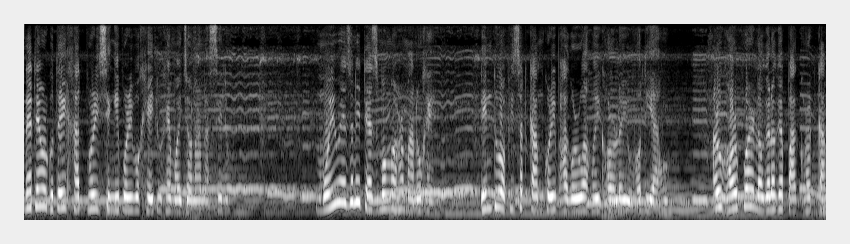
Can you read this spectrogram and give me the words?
নে তেওঁৰ গোটেই হাত ভৰি ছিঙি পৰিব সেইটোহে মই জনা নাছিলোঁ। ময়ো এজনী তেজমঙহৰ মানুহে। দিনটো অফিচত কাম কৰি ভাগৰুৱা হৈ ঘৰলৈ উভতি আহোঁ আৰু ঘৰ পোৱাৰ লগে লগে পাকঘৰত কাম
